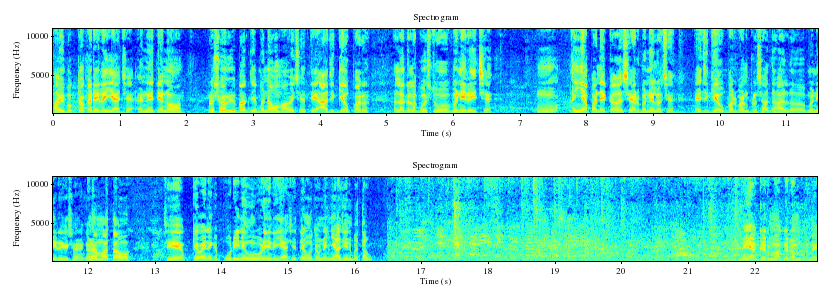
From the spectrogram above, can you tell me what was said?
ભાવિ ભક્તો કરી રહ્યા છે અને તેનો રસોઈ વિભાગ જે બનાવવામાં આવે છે તે આ જગ્યા ઉપર અલગ અલગ વસ્તુઓ બની રહી છે. હું અહીંયા પણ એક શેડ બનેલો છે. એ જગ્યા ઉપર પણ પ્રસાદ હાલ બની રહ્યો છે અને ઘણા માતાઓ જે કહેવાય ને કે પૂરીને એવું વળી રહ્યા છે તે હું તમને ત્યાં જઈને બતાવું. અહીંયા ગરમા ગરમ તમે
